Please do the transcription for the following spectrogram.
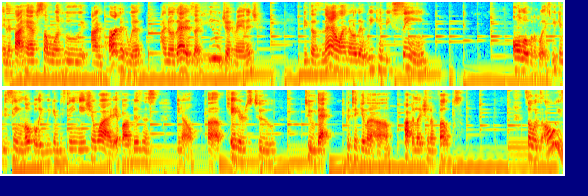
And if I have someone who I'm partnered with, I know that is a huge advantage because now I know that we can be seen all over the place. We can be seen locally, we can be seen nationwide if our business, you know, uh, caters to to that particular um, population of folks. So it's always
